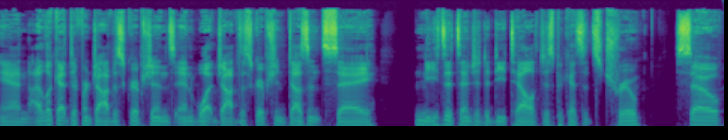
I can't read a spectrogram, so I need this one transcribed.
And I look at different job descriptions and what job description doesn't say needs attention to detail just because it's true. So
